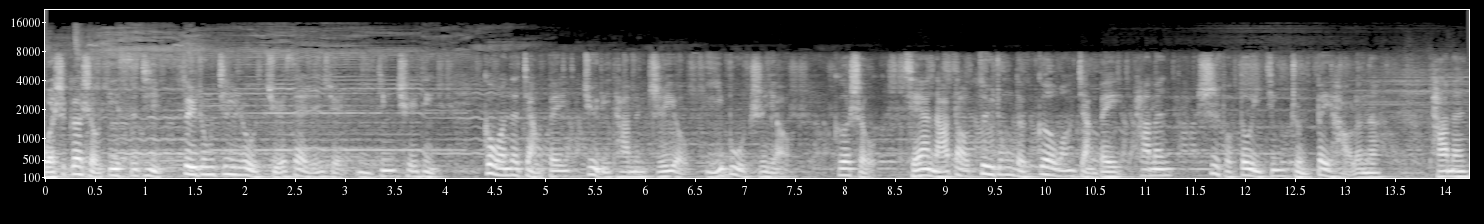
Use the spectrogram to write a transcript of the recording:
我是歌手第四季最终进入决赛人选已经确定，歌王的奖杯距离他们只有一步之遥。歌手想要拿到最终的歌王奖杯，他们是否都已经准备好了呢？他们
